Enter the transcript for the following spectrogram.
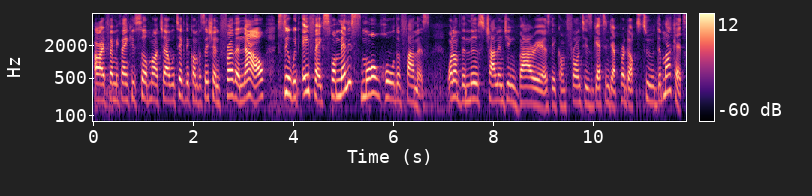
All right, Femi, thank you so much. I will take the conversation further now, still with AFEX. For many smallholder farmers, one of the most challenging barriers they confront is getting their products to the market.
